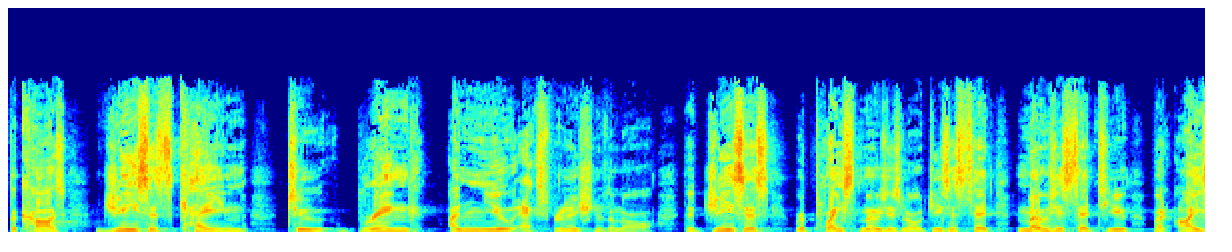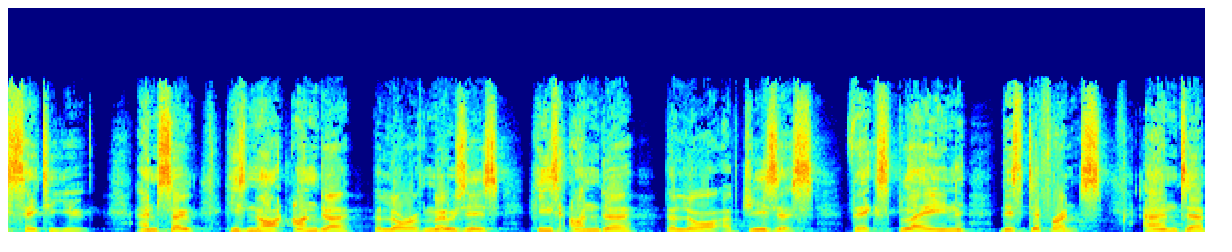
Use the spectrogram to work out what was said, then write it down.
because Jesus came to bring a new explanation of the law. That Jesus replaced Moses' law. Jesus said, Moses said to you, but I say to you. And so he's not under the law of Moses, he's under the law of Jesus. They explain this difference. And uh,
